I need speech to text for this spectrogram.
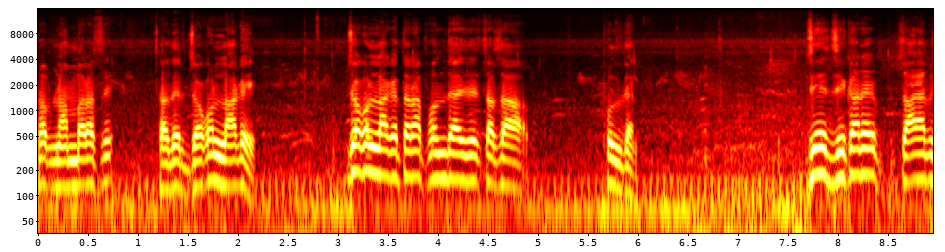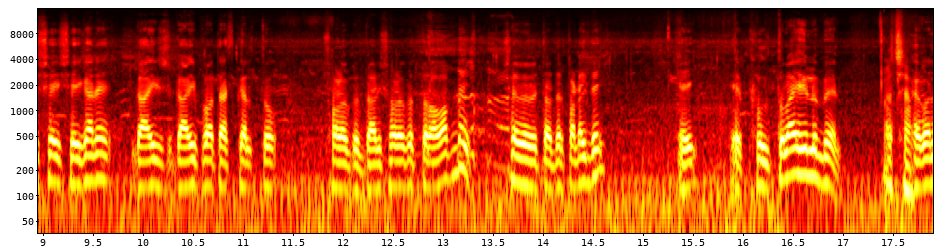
সব নাম্বার আছে। তাদের যখন লাগে যখন লাগে তারা ফোন দেয় যে চাচা ফুল দেন। যে যেখানে চায় আমি সেই সেইখানে গাড়ি গাড়ি পথ আজকাল তো সড়কের গাড়ি সড়কের তো অভাব নেই সেভাবে তাদের পাঠাই দেয় এই এর ফুল তোলাই হলো মেন আচ্ছা। এখন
